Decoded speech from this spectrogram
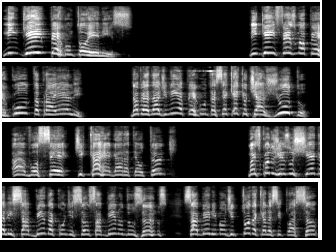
ninguém perguntou a ele isso. Ninguém fez uma pergunta para ele. Na verdade, nem a pergunta é: você quer que eu te ajudo a você te carregar até o tanque? Mas quando Jesus chega ali sabendo a condição, sabendo dos anos, sabendo, irmão, de toda aquela situação,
